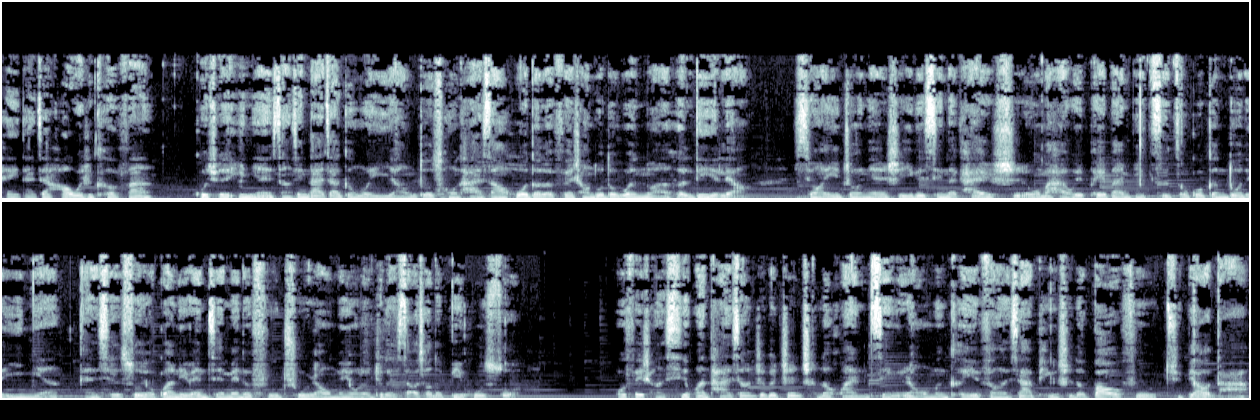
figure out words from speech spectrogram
嘿，大家好，我是柯帆。过去的一年，相信大家跟我一样，都从他乡获得了非常多的温暖和力量。希望一周年是一个新的开始，我们还会陪伴彼此走过更多的一年。感谢所有管理员姐妹的付出，让我们有了这个小小的庇护所。我非常喜欢他乡这个真诚的环境，让我们可以放下平时的包袱去表达。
